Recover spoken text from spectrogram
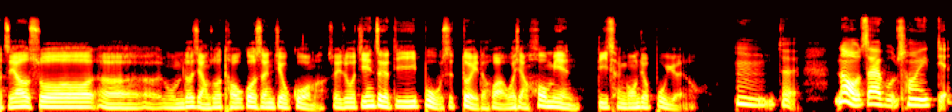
只要说，呃，我们都讲说头过身就过嘛，所以说今天这个第一步是对的话，我想后面离成功就不远了。嗯，对。那我再补充一点，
